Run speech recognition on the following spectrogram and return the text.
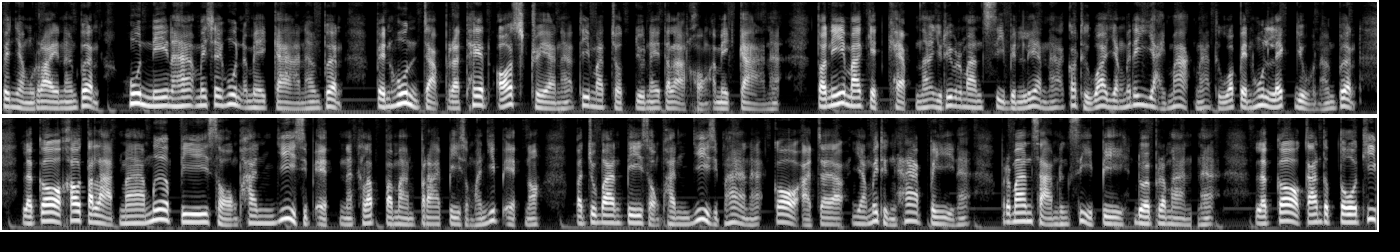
เป็นอย่างไรนั้นเพื่อนหุ้นนี้นะฮะไม่ใช่หุ้นอเมริกานะเพื่อนเป็นหุ้นจากประเทศออสเตรียนะฮะที่มาจดอยู่ในตลาดของอเมริกานะฮะตอนนี้ Market Cap นะอยู่ที่ประมาณ4บิลเลียนนะฮะก็ถือว่ายังไม่ได้ใหญ่มากนะถือว่าเป็นหุ้นเล็กอยู่นะเพื่อนแล้วก็เข้าตลาดมาเมื่อปี 2021 นะครับประมาณปลายปี 2021 เนาะปัจจุบันปี 2025 นะก็อาจจะยังไม่ถึง 5 ปีนะประมาณ 3-4 ปีโดยประมาณนะแล้วก็การเติบโตที่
